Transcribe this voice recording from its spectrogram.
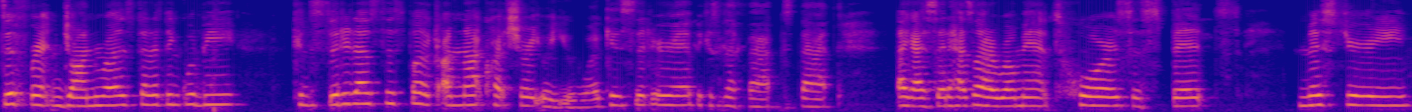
different genres that I think would be considered as this book. I'm not quite sure what you would consider it because of the fact that, like I said, it has a lot of romance, horror, suspense, mystery.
